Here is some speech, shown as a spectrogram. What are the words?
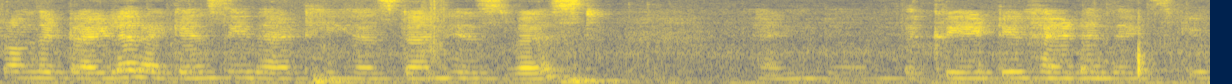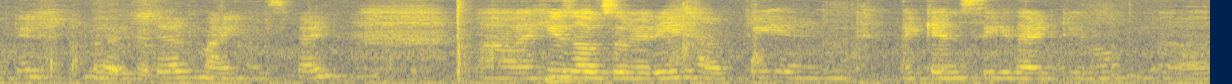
from the trailer, I can see that he has done his best, and um, the creative head and the executive director, my husband uh, is also very happy and i can see that you know uh,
